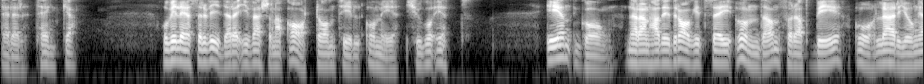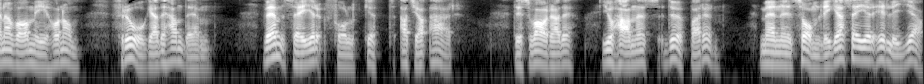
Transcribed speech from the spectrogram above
eller tänka. Och vi läser vidare i verserna 18 till och med 21. En gång när han hade dragit sig undan för att be och lärjungarna var med honom frågade han dem vem säger folket att jag är? Det svarade Johannes döparen, men somliga säger Elia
